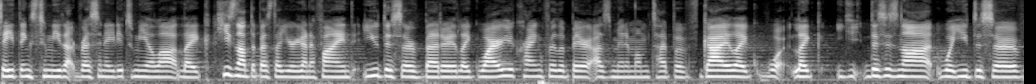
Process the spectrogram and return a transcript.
say things to me that resonated to me a lot. Like, he's not the best that you're gonna find. You deserve better. Like, why are you crying for the bare as minimum type of guy? Like, what? Like, y- this is not what you deserve.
